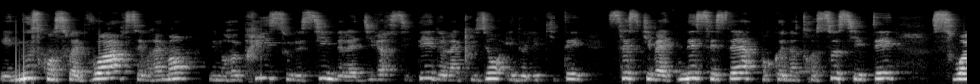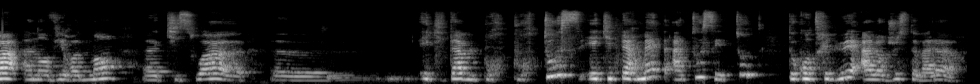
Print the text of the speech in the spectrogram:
et nous, ce qu'on souhaite voir, c'est vraiment une reprise sous le signe de la diversité, de l'inclusion et de l'équité. C'est ce qui va être nécessaire pour que notre société soit un environnement euh, qui soit euh, euh, équitable pour, pour tous et qui permette à tous et toutes de contribuer à leur juste valeur.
